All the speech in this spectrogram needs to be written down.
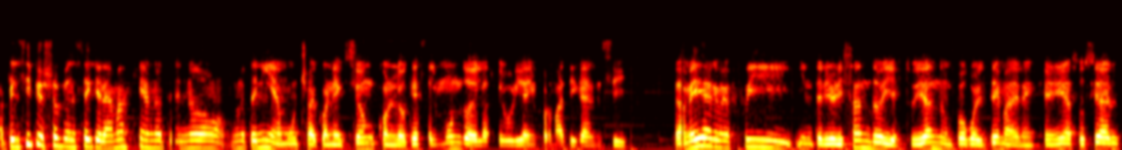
Al principio yo pensé que la magia no, no, tenía mucha conexión con lo que es el mundo de la seguridad informática en sí. a medida que me fui interiorizando y estudiando un poco el tema de la ingeniería social,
